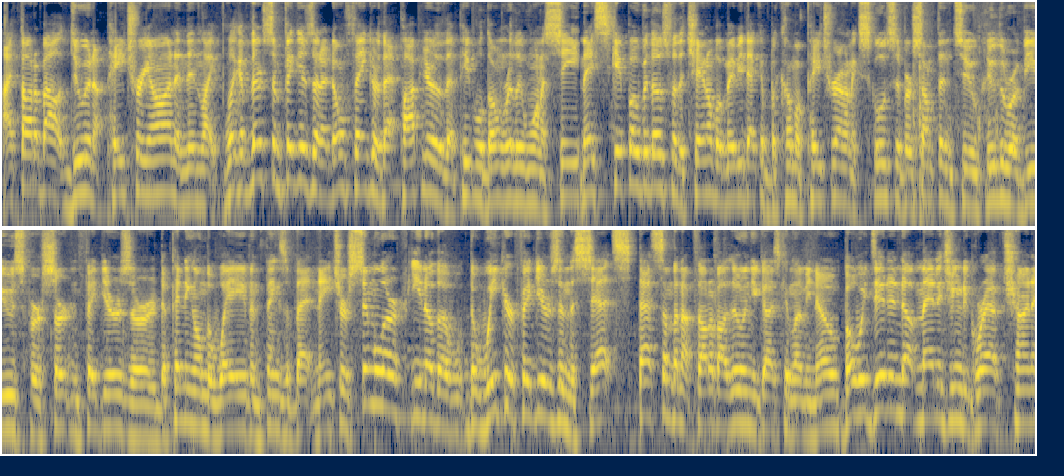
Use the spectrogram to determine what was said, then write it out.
I thought about doing a Patreon and then like, like if there's some figures that I don't think are that popular that people don't really want to see, may skip over those for the channel, but maybe that could become a Patreon exclusive or something to do the reviews for certain figures or depending on the wave and things of that nature. Similar, you know, the, the weaker figures in the sets, that's something I've thought about doing. You guys can let me know. But we did end up managing to grab Chyna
